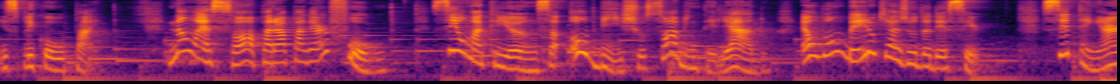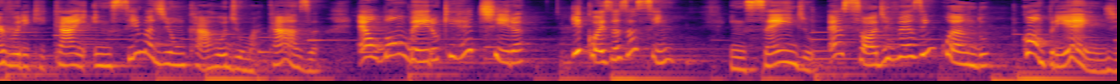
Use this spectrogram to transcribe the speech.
explicou o pai. Não é só para apagar fogo. Se uma criança ou bicho sobe em telhado, é o bombeiro que ajuda a descer. Se tem árvore que cai em cima de um carro ou de uma casa, é o bombeiro que retira. E coisas assim. Incêndio é só de vez em quando, compreende?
